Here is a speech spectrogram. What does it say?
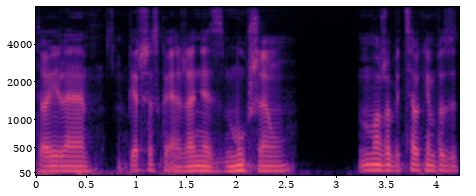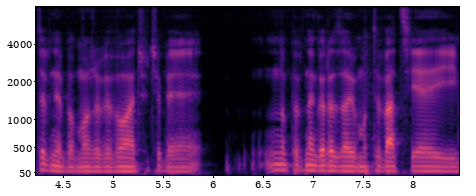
To ile pierwsze skojarzenie z muszę może być całkiem pozytywne, bo może wywołać u ciebie no, pewnego rodzaju motywację i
